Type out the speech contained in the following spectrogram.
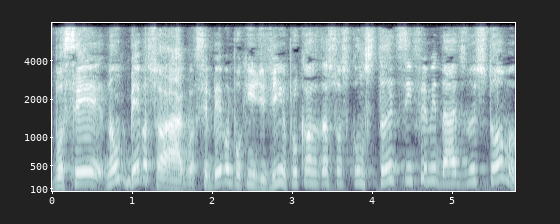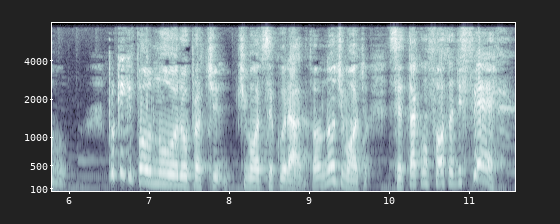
você não beba só água, você beba um pouquinho de vinho por causa das suas constantes enfermidades no estômago. Por que, que Paulo não orou para Timóteo ser curado? Falou, não, Timóteo, você está com falta de fé.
